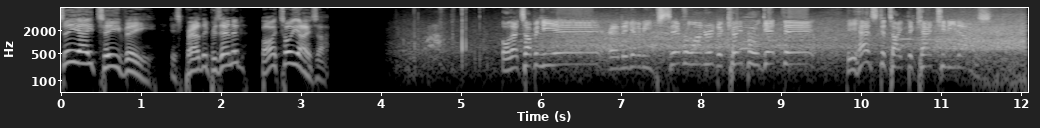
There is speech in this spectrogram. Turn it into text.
CATV is proudly presented by Toyota. Oh, that's up in the air, and they're going to be several hundred. The keeper will get there. He has to take the catch, and he does.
